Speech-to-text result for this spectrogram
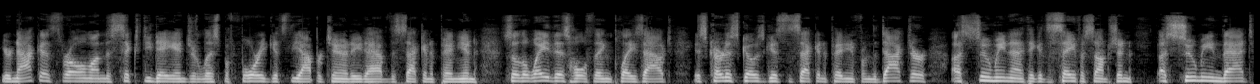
You're not going to throw him on the 60 day injured list before he gets the opportunity to have the second opinion. So the way this whole thing plays out is Curtis goes, gets the second opinion from the doctor, assuming, and I think it's a safe assumption, assuming that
